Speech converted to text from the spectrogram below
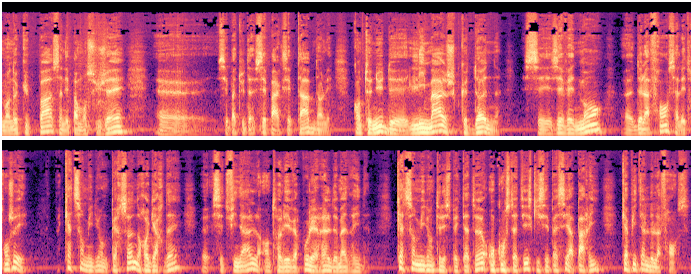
m'en occupe pas, ça n'est pas mon sujet. Euh, c'est pas tout, c'est pas acceptable dans les compte tenu de l'image que donnent ces événements euh, de la France à l'étranger. 400 millions de personnes regardaient euh, cette finale entre Liverpool et Real de Madrid. 400 millions de téléspectateurs ont constaté ce qui s'est passé à Paris, capitale de la France.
